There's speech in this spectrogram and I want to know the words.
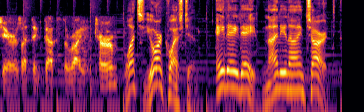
shares. I think that's the right term. What's your question? 888 99 Chart.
